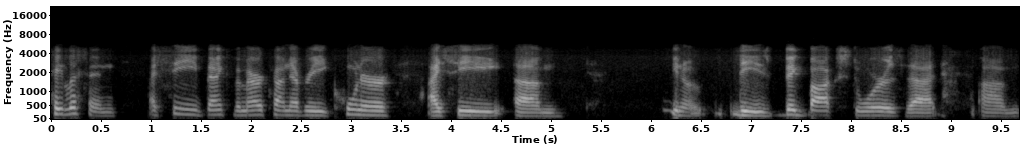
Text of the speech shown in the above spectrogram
hey, listen, I see Bank of America on every corner. I see, um, you know, these big box stores that um,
